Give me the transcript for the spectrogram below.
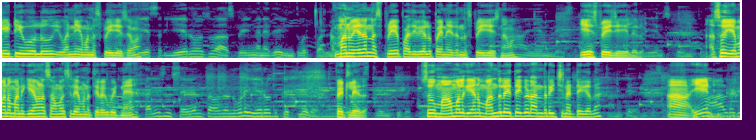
నేటివ్లు ఇవన్నీ ఏమైనా స్ప్రే చేసామా ఏ సార్ ఏ రోజు ఆ స్ప్రేయింగ్ అనేది ఇంతవరకు పడలేదు. మనం ఏదన్నా స్ప్రే పదివేల పైన ఏదైనా స్ప్రే చేసినామా? ఏం స్ప్రే చేయలేదు. సో ఏమైనా మనకి ఏమైనా సమస్యలు ఏమైనా తిరగబెట్టినాయా? కనీసం సెవెన్ థౌసండ్ కూడా ఏ రోజు పెట్టలేదు. పెట్టలేదు. సో మామూలుగా ఏమైనా మందులు అయితే కూడా అందరు ఇచ్చినట్టే కదా? ఏం ఆల్రెడీ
